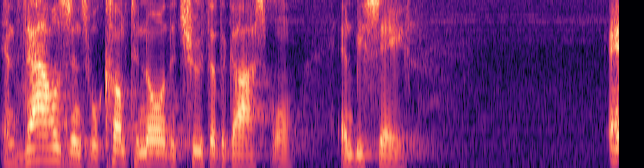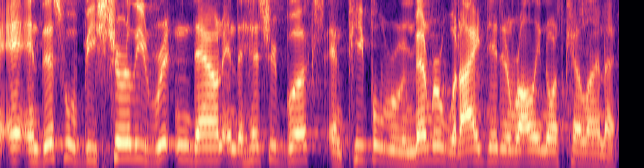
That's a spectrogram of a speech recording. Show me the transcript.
And thousands will come to know the truth of the gospel and be saved. And, and, this will be surely written down in the history books, and people will remember what I did in Raleigh, North Carolina.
